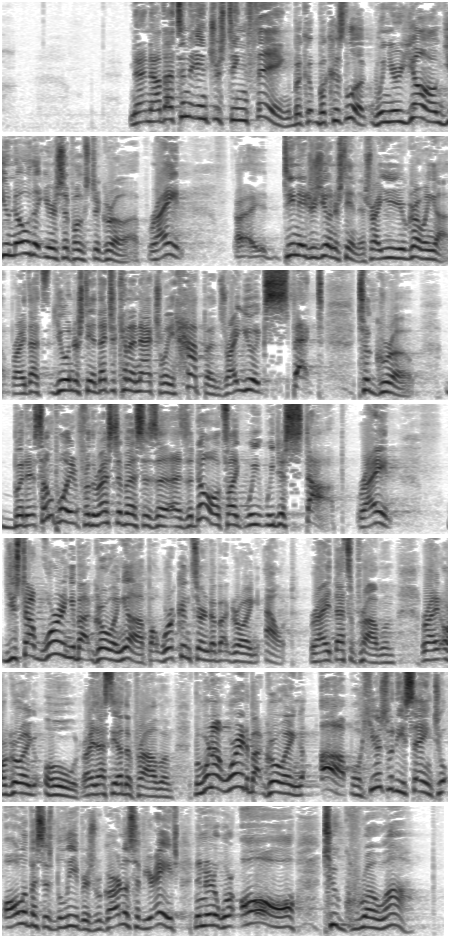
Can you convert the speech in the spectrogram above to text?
Now, now that's an interesting thing because, because look, when you're young, you know that you're supposed to grow up, right? Uh, teenagers, you understand this, right? You're growing up, right? That's, you understand that just kind of naturally happens, right? You expect to grow. But at some point, for the rest of us as, a, as adults, like we, we just stop, right? You stop worrying about growing up, but we're concerned about growing out, right? That's a problem, right? Or growing old, right? That's the other problem. But we're not worried about growing up. Well, here's what he's saying to all of us as believers, regardless of your age. No, no, no, we're all to grow up.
